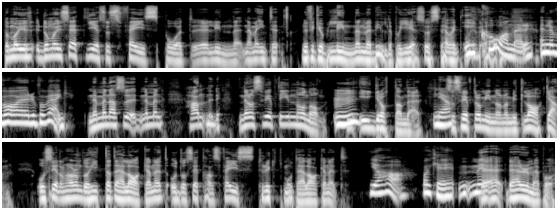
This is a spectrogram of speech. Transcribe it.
De har, ju, de har ju sett Jesus face på ett eh, linne, nej men inte, nu fick jag upp linnen med bilder på Jesus, det var inte. Ikoner. Eller vad är du på väg? Nej men alltså, nej men han, när de svepte in honom Mm. i, i grottan där, Ja. så svepte de in honom i ett lakan. Och sedan har de då hittat det här lakanet och då sett hans face tryckt mot det här lakanet. Jaha, okej. Men- Det, här- det här är du med på?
